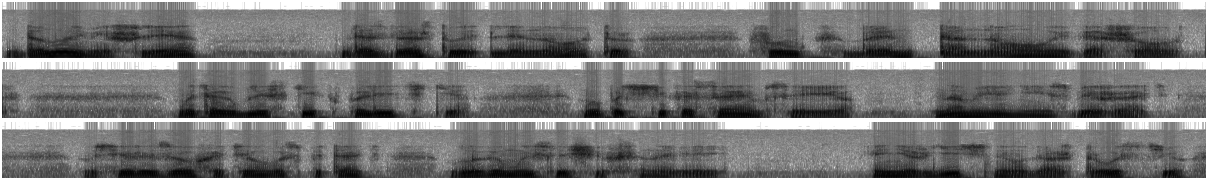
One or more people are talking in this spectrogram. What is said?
Долой Мишле, да здравствует Ленотр, Функ Брентано и Гашот. Мы так близки к политике, мы почти касаемся ее, нам ее не избежать. Все Ризо хотел воспитать благомыслящих сыновей. Энергичный удар тростью —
